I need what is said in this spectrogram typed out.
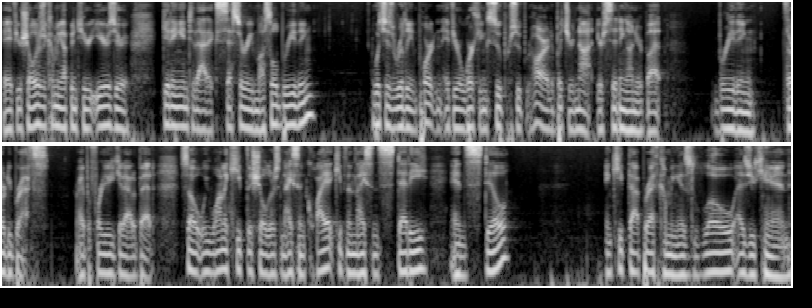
Okay, if your shoulders are coming up into your ears, you're getting into that accessory muscle breathing, which is really important if you're working super, super hard, but you're not. You're sitting on your butt, breathing 30 breaths right before you get out of bed. So we want to keep the shoulders nice and quiet, keep them nice and steady and still, and keep that breath coming as low as you can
